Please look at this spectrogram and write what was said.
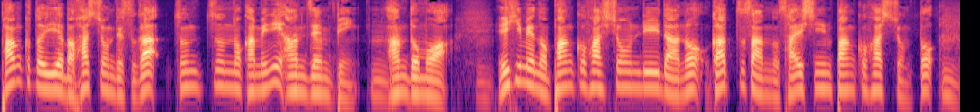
パンクといえばファッションですが、ツンツンの髪に安全ピン、うん。アンドモア、うん。愛媛のパンクファッションリーダーのガッツさんの最新パンクファッションと、うん。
